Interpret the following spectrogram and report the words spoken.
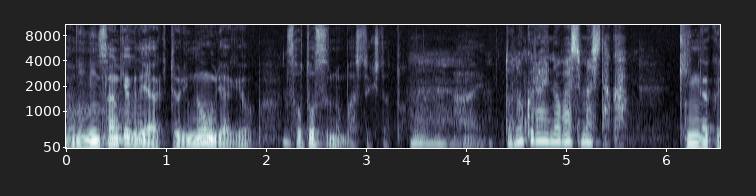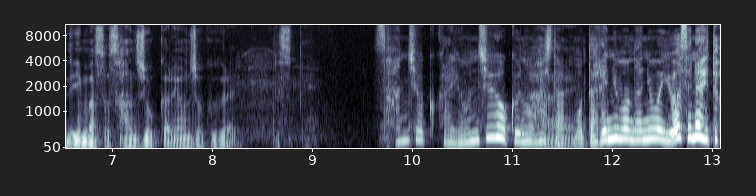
まあ、二人三脚で焼き鳥の売り上げを相当数伸ばしてきたと、はい、どのくらい伸ばしましたか？金額で言いますと30億から40億ぐらいですね。30億から40億伸ばした、はい、もう誰にも何も言わせないと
